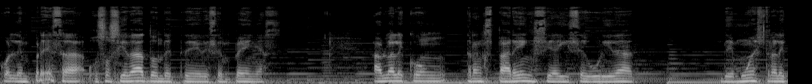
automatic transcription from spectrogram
con la empresa o sociedad donde te desempeñas. Háblale con transparencia y seguridad. Demuéstrale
